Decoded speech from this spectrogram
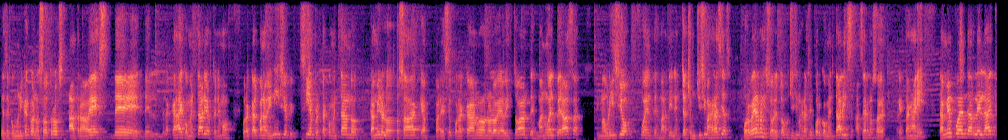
que se comunican con nosotros a través de, la caja de comentarios. Tenemos por acá el pana Vinicio, que siempre está comentando, Camilo Lozada, que aparece por acá nuevo, no lo había visto antes, Manuel Peraza y Mauricio Fuentes Martínez. Muchachos, muchísimas gracias por vernos y sobre todo muchísimas gracias por comentar y hacernos saber que están ahí. También pueden darle like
